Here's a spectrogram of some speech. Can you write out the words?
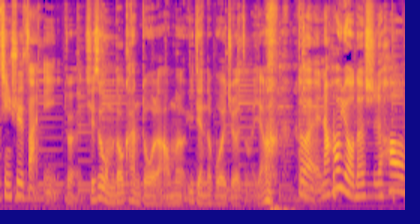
情绪反应，对，其实我们都看多了，我们一点都不会觉得怎么样。对，然后有的时候，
